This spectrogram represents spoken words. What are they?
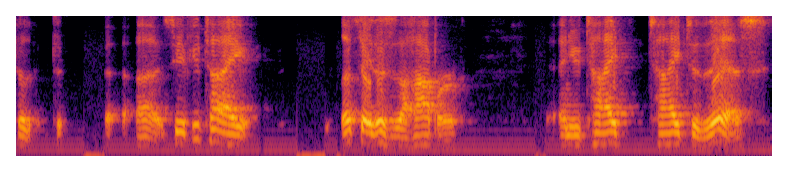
to, to uh, uh see if you tie, let's say this is a hopper, and you tie tie to this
